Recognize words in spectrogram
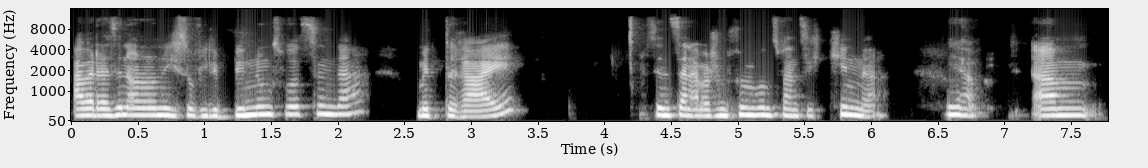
aber da sind auch noch nicht so viele Bindungswurzeln da. Mit drei sind es dann aber schon 25 Kinder. Ja. Ähm,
